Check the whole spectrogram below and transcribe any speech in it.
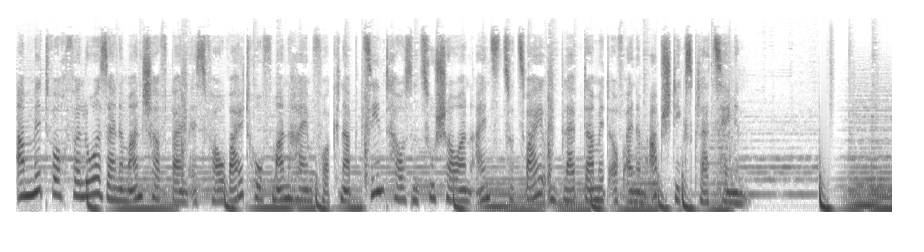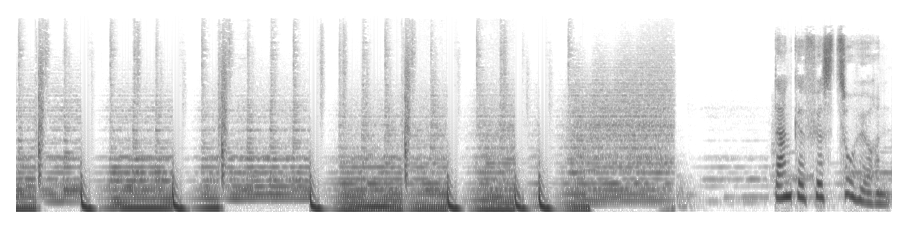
Am Mittwoch verlor seine Mannschaft beim SV Waldhof Mannheim vor knapp 10.000 Zuschauern 1 zu 2 und bleibt damit auf einem Abstiegsplatz hängen. Danke fürs Zuhören.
